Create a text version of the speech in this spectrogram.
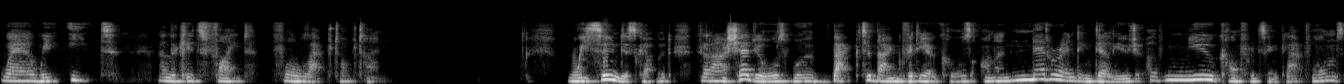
where we eat and the kids fight for laptop time. We soon discovered that our schedules were back to back video calls on a never ending deluge of new conferencing platforms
